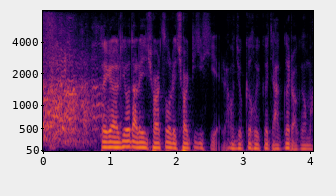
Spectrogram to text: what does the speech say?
这个溜达了一圈，坐了一圈地铁，然后就各回各家，各找各妈。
